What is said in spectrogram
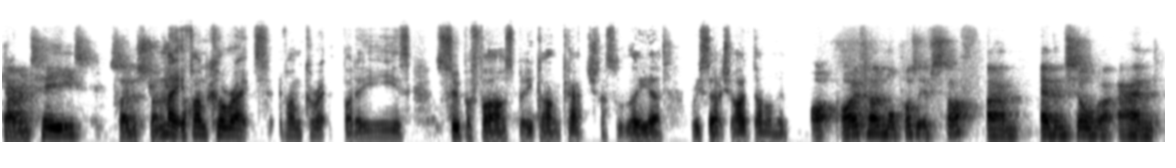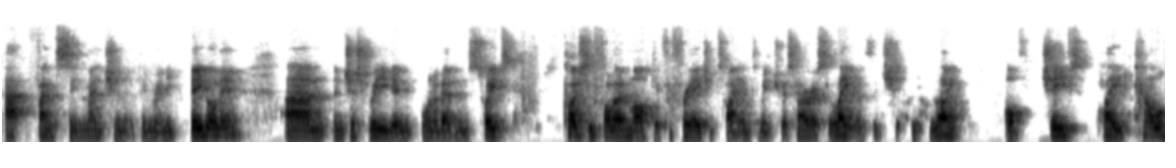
guarantees. So the structure, Mate, if I'm correct, if I'm correct, buddy, he's super fast, but he can't catch. That's what the uh, research I've done on him. I- I've heard more positive stuff. Um, Evan Silva and at Fantasy Mansion have been really big on him. Um, and just reading one of Evan's tweets, closely follow market for free agent tight end Demetrius Harris, late of the late of Chiefs, played power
